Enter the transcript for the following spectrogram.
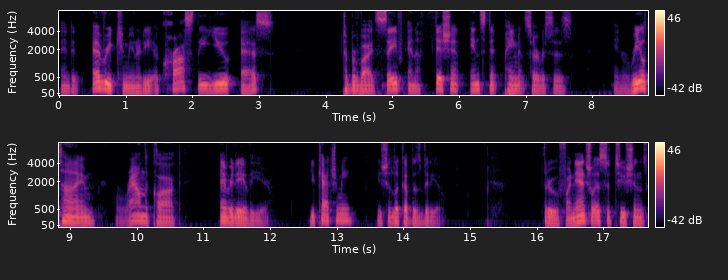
and in every community across the U.S. to provide safe and efficient instant payment services in real time, around the clock, every day of the year. You catching me? You should look up this video. Through financial institutions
